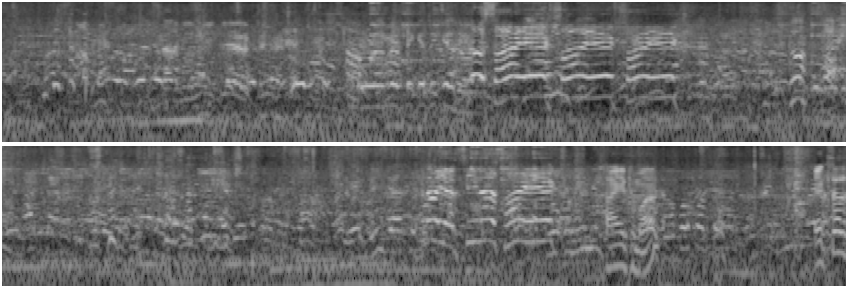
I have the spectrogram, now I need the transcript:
સાહીઠમાં એક્સેલ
